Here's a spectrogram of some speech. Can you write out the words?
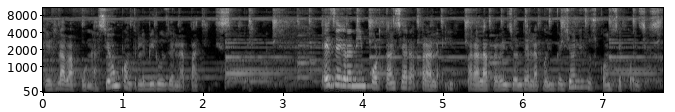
que es la vacunación contra el virus de la hepatitis B es de gran importancia para la, prevención de la coinfección y sus consecuencias.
